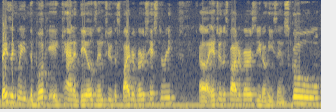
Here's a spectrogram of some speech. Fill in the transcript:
basically, the book it kind of deals into the Spider Verse history. Into the Spider Verse, you know, he's in school.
